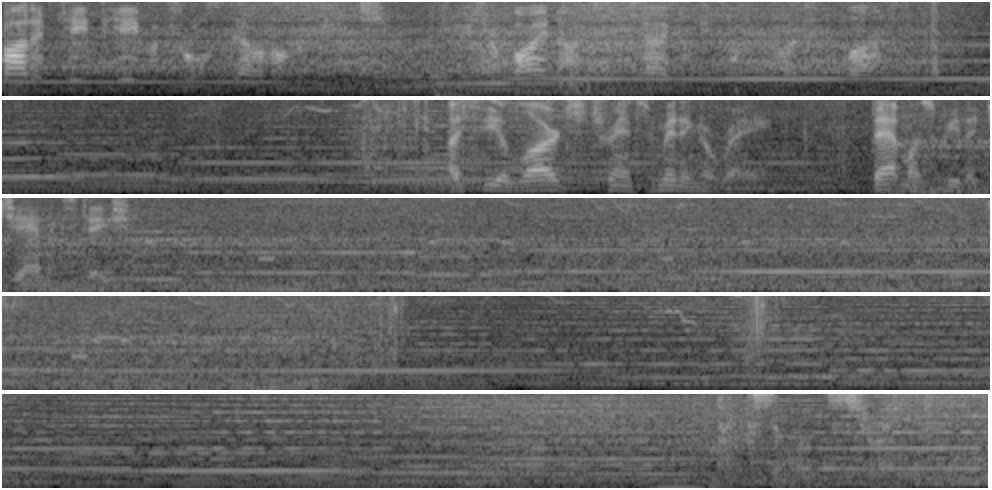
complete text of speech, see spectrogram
spotted KPA patrols down on the beach. Use your binocs to tag them before you run in blind. I see a large transmitting array. That must be the jamming station. Maximum strength.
